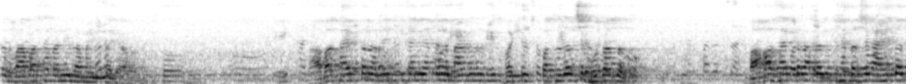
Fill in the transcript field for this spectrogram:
तर बाबासाहेबांनी रमाईचा घ्यावा हो हो. बाबासाहेब तर अनेक ठिकाणी आपल्याला पथदर्शक होतातच. बाबासाहेब तर आपल्याला दिशादर्शक आहेतच.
